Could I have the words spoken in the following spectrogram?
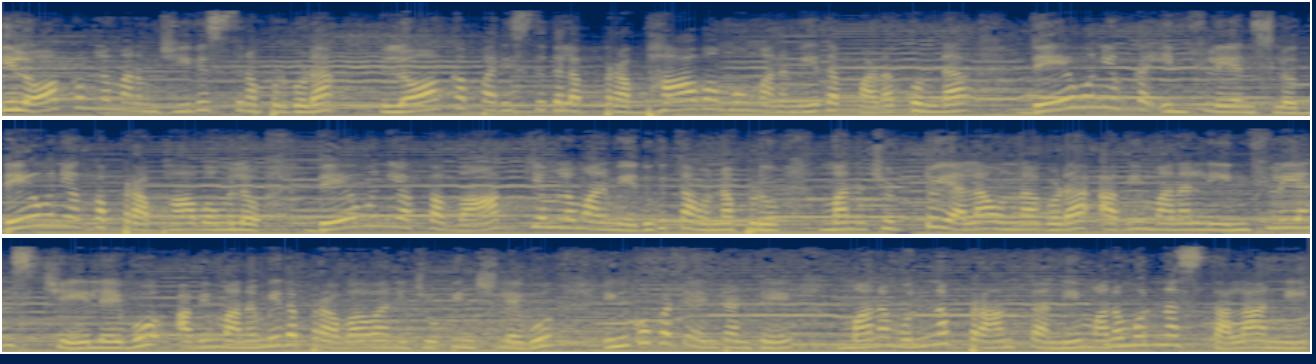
ఈ లోకంలో మనం జీవిస్తున్నప్పుడు కూడా లోక పరిస్థితుల ప్రభావము మన మీద పడకుండా దేవుని యొక్క ఇన్ఫ్లుయెన్స్లో దేవుని యొక్క ప్రభావంలో దేవుని యొక్క వాక్యంలో మనం ఎదుగుతూ ఉన్నప్పుడు మన చుట్టూ ఎలా ఉన్నా కూడా అవి మనల్ని ఇన్ఫ్లుయెన్స్ చేయలేవు అవి మన మీద ప్రభావాన్ని చూపించలేవు. ఇంకొకటి ఏంటంటే మనమున్న ప్రాంతాన్ని మనమున్న స్థలాన్ని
